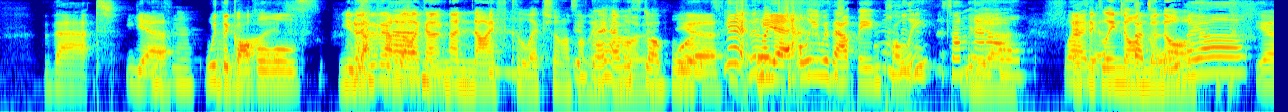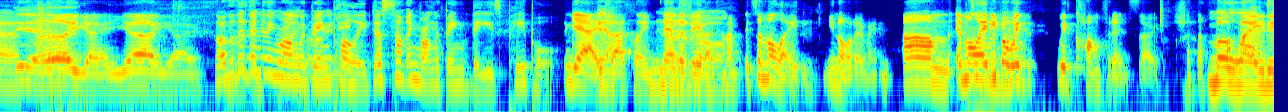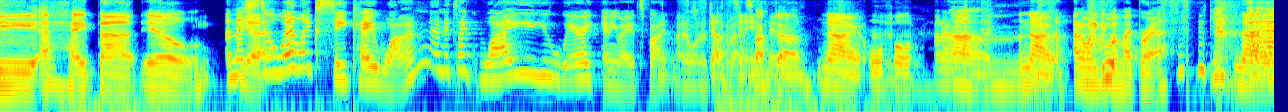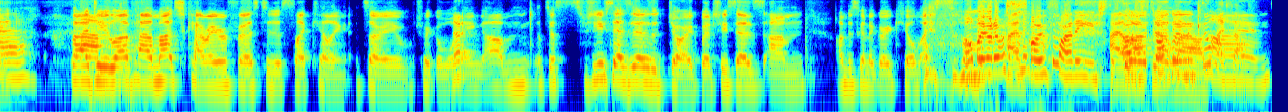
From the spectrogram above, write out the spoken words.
that. yeah, Mhm. with the goggles. You know that that they've got like a, a knife collection or something. If they at have a home. stopwatch. Yeah. Yeah, they're like Yeah. poly without being poly somehow. Like, Ethically that's non-monog. they. Yeah. Yeah, yeah, yeah, yeah. Not that there's anything wrong with being already. poly. There's something wrong with being these people. Yeah, Yeah, exactly. for Never be that kind of. It's a milady. You know what I mean? Um, a milady, but with with confidence. though. shut the fuck up. Milady, I hate that. Ew. And they Yeah. still wear like CK1, and it's like, why are you wearing? Anyway, it's fine. I don't want to talk about disgusting. CK1. Fucked up. No, awful. I don't have Um, No, I don't want to give them my breath. no. Ah. But I do Um, love how much Carrie refers to just like killing. Sorry, trigger warning. Um, just she says it as a joke, but she says, um, I'm just gonna go kill myself. Oh my god, it was I- so funny. She's like, I "Oh, laughed out loud. kill myself.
